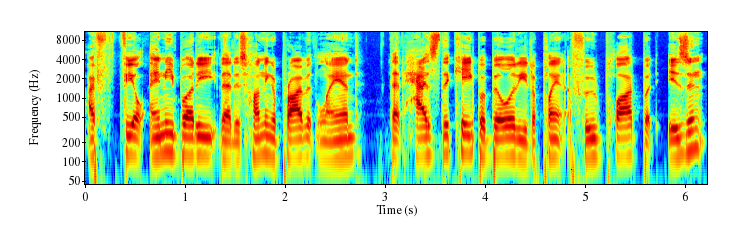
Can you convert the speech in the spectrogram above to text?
I feel anybody that is hunting a private land that has the capability to plant a food plot but isn't,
